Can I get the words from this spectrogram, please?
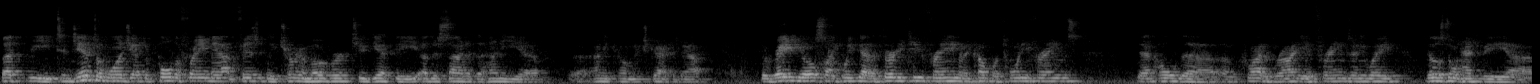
But the tangential ones, you have to pull the frame out and physically turn them over to get the other side of the honey uh, uh, honeycomb extracted out. The radials, like we've got a 32 frame and a couple of 20 frames that hold uh, a, quite a variety of frames anyway. Those don't have to be uh,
